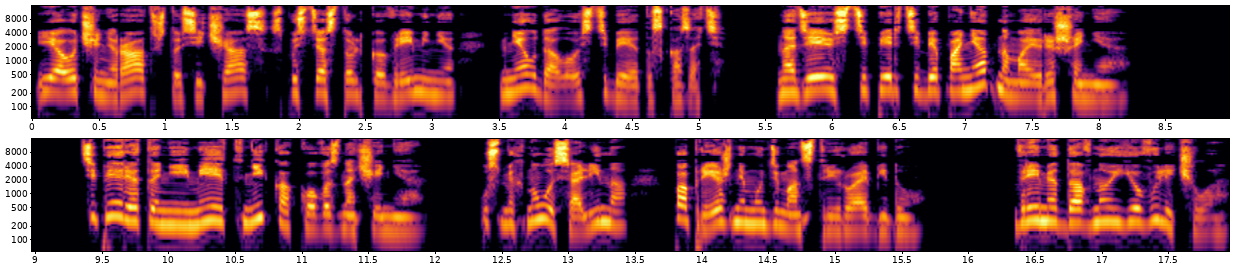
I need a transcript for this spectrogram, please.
я очень рад, что сейчас, спустя столько времени, мне удалось тебе это сказать. Надеюсь, теперь тебе понятно мое решение?» «Теперь это не имеет никакого значения», — усмехнулась Алина, по-прежнему демонстрируя обиду. Время давно ее вылечило.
